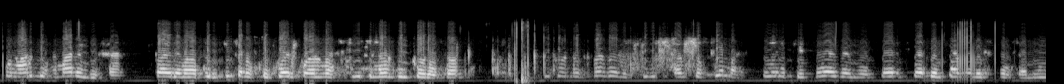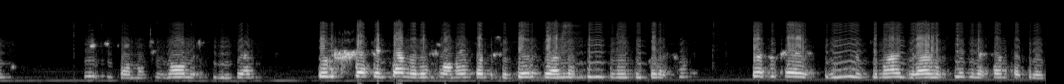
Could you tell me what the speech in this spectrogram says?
con orden de mar el de San. Padre, amado, purifica nuestro cuerpo, alma, espíritu, mente y corazón. Y con el fuego del Espíritu Santo quema todo lo que de ser, está afectando nuestra salud física, emocional, espiritual. Todo lo que está afectando en este momento a nuestro cuerpo, alma, espíritu, mente y corazón todo sea destruido, quemado y llorado a los pies de la Santa Cruz.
